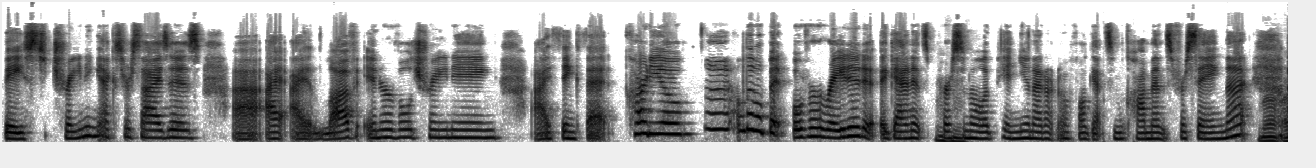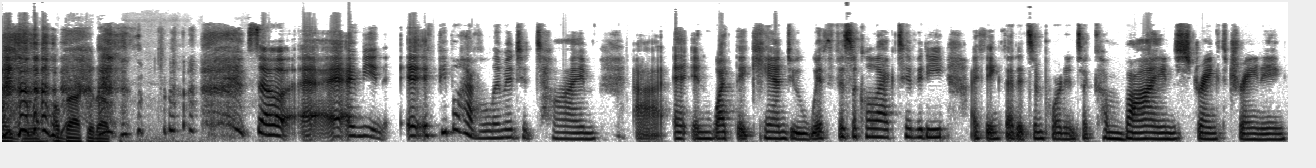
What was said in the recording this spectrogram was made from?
based training exercises. Uh, I, I love interval training. I think that cardio uh, a little bit overrated again it's mm-hmm. personal mm-hmm. opinion i don't know if i'll get some comments for saying that no, I agree. i'll back it up so I mean, if people have limited time uh, in what they can do with physical activity, I think that it's important to combine strength training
